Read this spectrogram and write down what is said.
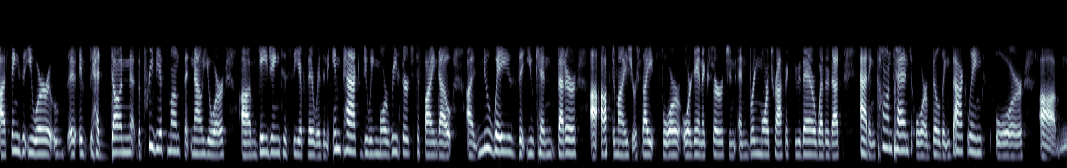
uh, things that you were uh, had done the previous month that now you're um, gauging to see if there was an impact. Doing more research to find out uh, new ways that you can better uh, optimize your site for organic search and, and bring more traffic through there. Whether that's adding content or building backlinks or um,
